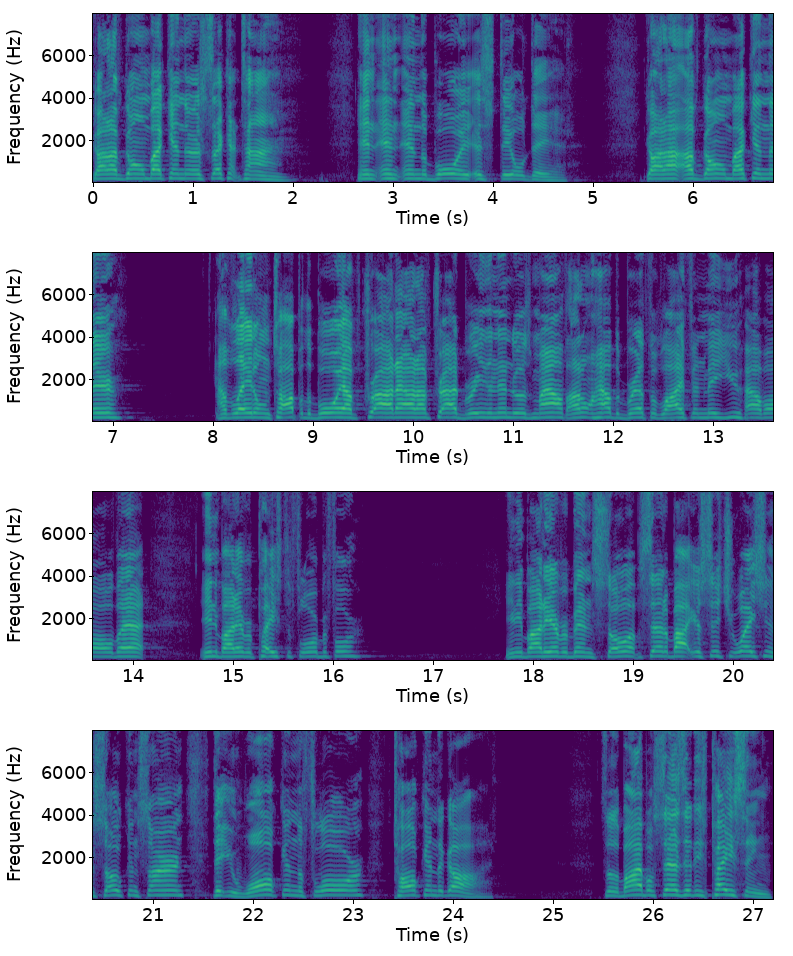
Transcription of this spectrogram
God, I've gone back in there a second time and, and, and the boy is still dead. God, I, I've gone back in there. I've laid on top of the boy. I've cried out. I've tried breathing into his mouth. I don't have the breath of life in me. You have all that. Anybody ever paced the floor before? Anybody ever been so upset about your situation, so concerned that you walk in the floor talking to God? So the Bible says that he's pacing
